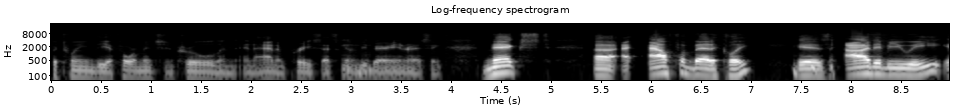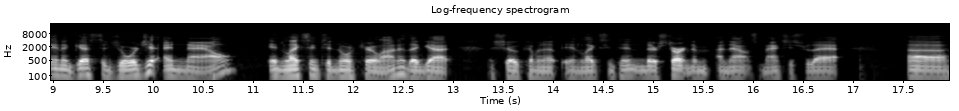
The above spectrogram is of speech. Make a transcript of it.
between the aforementioned Cruel and, and Adam Priest. That's going to mm-hmm. be very interesting. Next, uh, alphabetically, is IWE in Augusta, Georgia, and now in Lexington, North Carolina. They've got a show coming up in Lexington. They're starting to announce matches for that. Uh,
